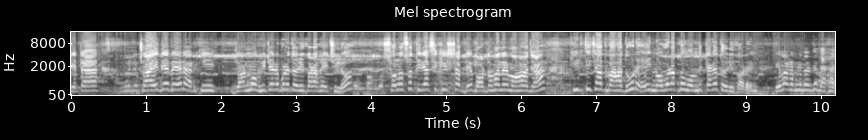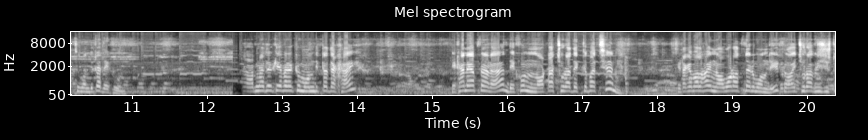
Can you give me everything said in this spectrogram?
যেটা জয়দেবের আর কি জন্মভিটের উপরে তৈরি করা হয়েছিল। ষোলোশো তিরাশি খ্রিস্টাব্দে বর্ধমানের মহারাজা কীর্তিচাঁদ বাহাদুর এই নবরত্ন মন্দিরটাকে তৈরি করেন। এবার আপনাদেরকে দেখাচ্ছি মন্দিরটা, দেখুন। আপনাদেরকে এবার একটু মন্দিরটা দেখাই। এখানে আপনারা দেখুন নটা চূড়া দেখতে পাচ্ছেন। এটাকে বলা হয় নবরত্নের মন্দির, নয় চূড়া বিশিষ্ট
